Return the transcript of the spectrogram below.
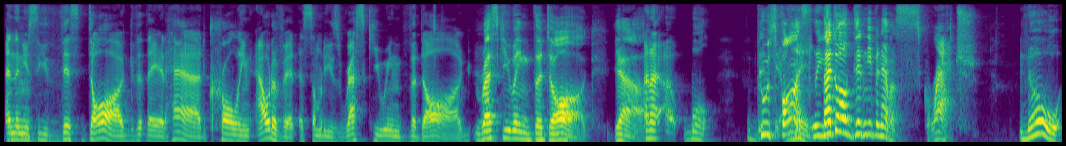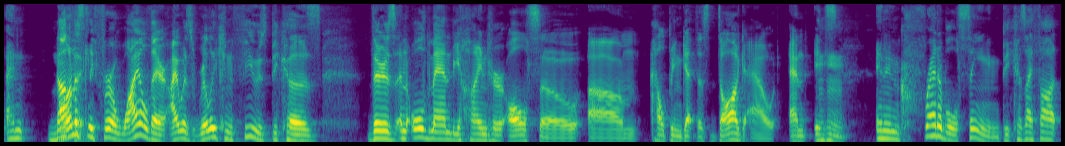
And then you mhm. see this dog that they had had crawling out of it as somebody's rescuing the dog. rescuing the dog. Yeah. And I, I well, Who's fine. honestly- that dog didn't even have a scratch. no, and Nothing. honestly, for a while there, I was really confused because there's an old man behind her also um helping get this dog out and it's Mhm. an incredible scene because I thought,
